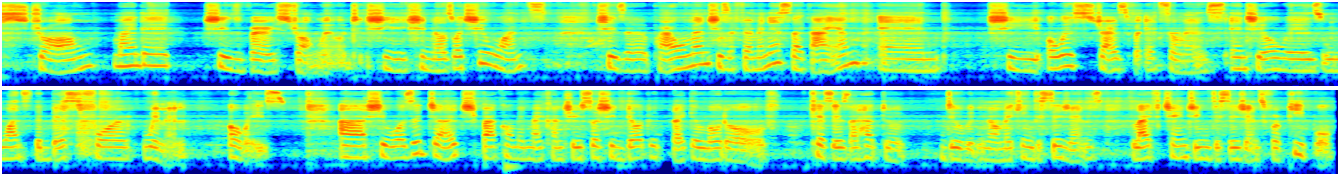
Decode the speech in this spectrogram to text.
strong minded. She's very strong willed. She she knows what she wants. She's a power woman, she's a feminist like I am, and she always strives for excellence and she always wants the best for women always. Uh, she was a judge back home in my country so she dealt with like a lot of cases that had to do with you know making decisions life changing decisions for people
